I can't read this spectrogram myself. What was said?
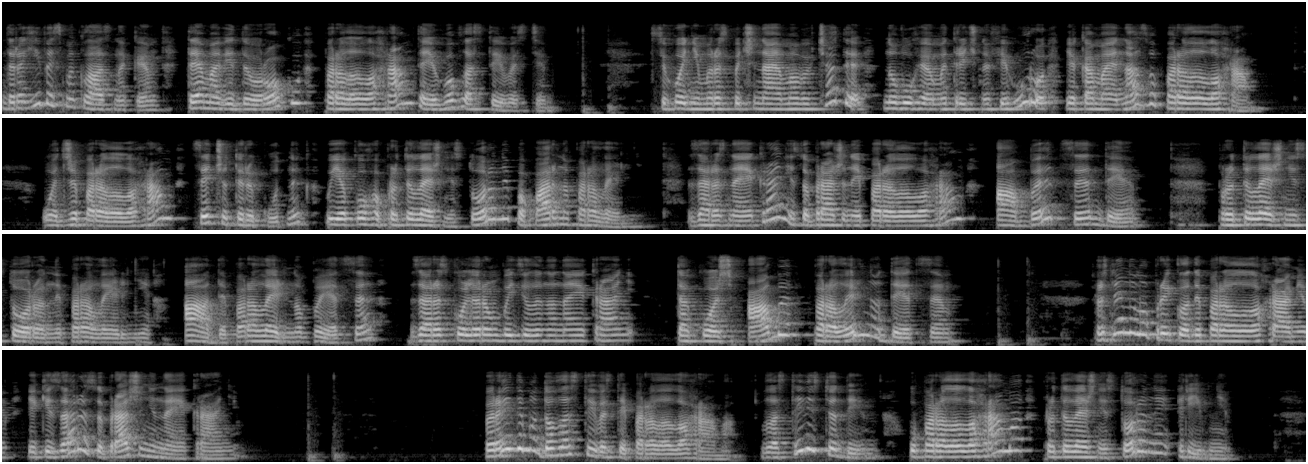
Дорогі восьмикласники, тема відеоуроку паралелограм та його властивості. Сьогодні ми розпочинаємо вивчати нову геометричну фігуру, яка має назву паралелограм. Отже, паралелограм це чотирикутник, у якого протилежні сторони попарно паралельні. Зараз на екрані зображений паралелограм ABCD. Протилежні сторони паралельні АД паралельно БЦ, зараз кольором виділено на екрані, також АБ паралельно ДЦ. Розглянемо приклади паралелограмів, які зараз зображені на екрані. Перейдемо до властивостей паралелограма. Властивість 1. У паралелограма протилежні сторони рівні.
